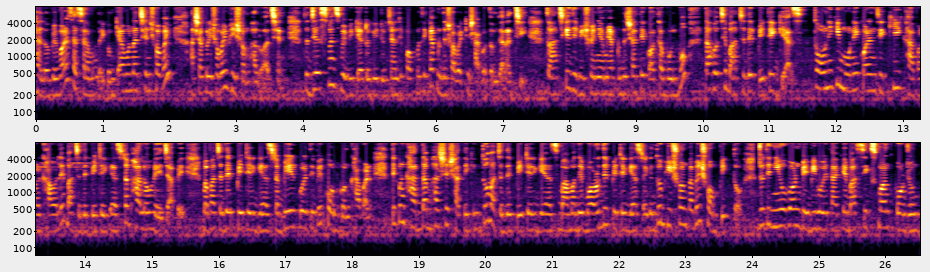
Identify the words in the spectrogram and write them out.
হ্যালো ভিভার্স আসসালামু আলাইকুম। কেমন আছেন সবাই? আশা করি সবাই ভীষণ ভালো আছেন। তো জেসমিন্স বেবি ক্যাটক ইউটিউব চ্যানেলটির পক্ষ থেকে আপনাদের সবাইকে স্বাগতম জানাচ্ছি। তো আজকে যে বিষয় নিয়ে আমি আপনাদের সাথে কথা বলব, তা হচ্ছে বাচ্চাদের পেটে গ্যাস। তো অনেকেই মনে করেন যে কি খাবার খাওয়ালে বাচ্চাদের পেটের গ্যাসটা ভালো হয়ে যাবে বা বাচ্চাদের পেটের গ্যাসটা বের করে দেবে কোন কোন খাবার। দেখুন, খাদ্যাভ্যাসের সাথে কিন্তু বাচ্চাদের পেটের গ্যাস বা আমাদের বড়দের পেটের গ্যাসটা কিন্তু ভীষণভাবে সম্পৃক্ত। যদি নিউবর্ন বেবি হয়ে থাকে বা সিক্স মান্থ পর্যন্ত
